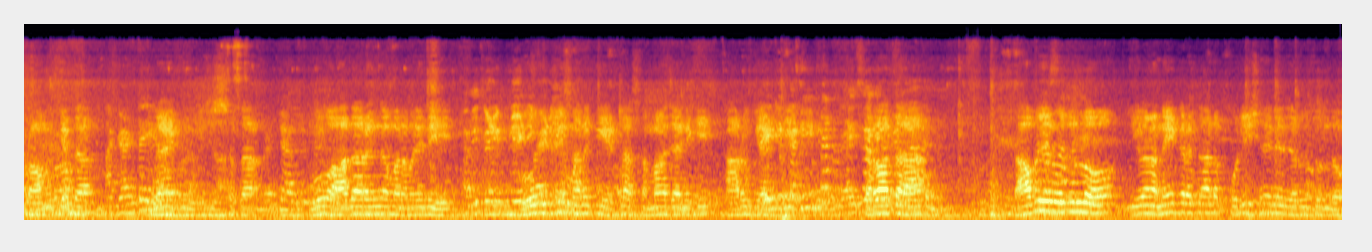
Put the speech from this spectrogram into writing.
ప్రాముఖ్యత వినాయకుడి విశిష్టత గో ఆధారంగా మనం అనేది గోకి మనకి ఎట్లా సమాజానికి ఆరోగ్యానికి తర్వాత రాబోయే రోజుల్లో ఈవెన్ అనేక రకాల పొల్యూషన్ అనేది జరుగుతుందో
